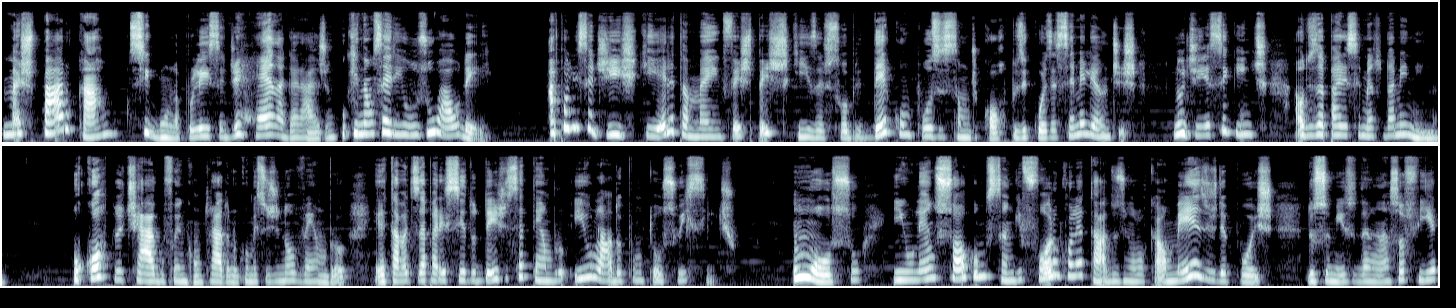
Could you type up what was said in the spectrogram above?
mas para o carro, segundo a polícia, de ré na garagem, o que não seria usual dele. A polícia diz que ele também fez pesquisas sobre decomposição de corpos e coisas semelhantes no dia seguinte ao desaparecimento da menina. O corpo do Tiago foi encontrado no começo de novembro. Ele estava desaparecido desde setembro e o lado apontou suicídio. Um osso e um lençol com sangue foram coletados em um local meses depois do sumiço da Ana Sofia,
